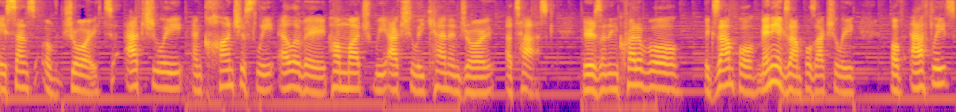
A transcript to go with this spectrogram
a sense of joy to actually and consciously elevate how much we actually can enjoy a task. There's an incredible example, many examples actually, of athletes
